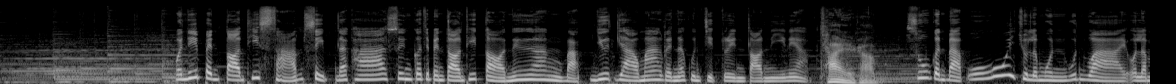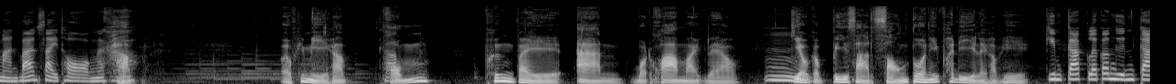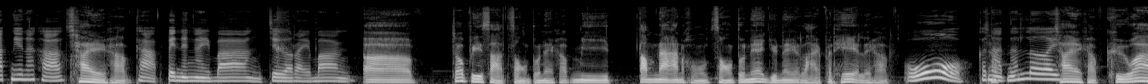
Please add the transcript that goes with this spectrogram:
วันนี้เป็นตอนที่ 30 นะคะ ซึ่งก็จะเป็นตอนที่ต่อเนื่องแบบยืดยาวมากเลยนะคุณจิตรินตอนนี้เนี่ย ใช่ครับ สู้กันแบบอุ้ยชุลมุนวุ่นวายโอลหมานบ้านไซทองนะครัคะบ เออพี่หมีครับครับ ผมเพิ่งไปอ่านบทความมาอีกแล้วอืมเกี่ยวกับปีศาจสองตัวนี้พอดีเลยครับพี่ กิมกักแล้วก็เงินกักเนี่ยนะคะ ใช่ครับค่ะ เป็นยังไงบ้าง เจออะไรบ้างเอ่อเจ้าปีศาจสองตัวเนี้ครับ มีตำนานของสองตัวเนี้ยอยู่ในหลายประเทศเลยครับ โอ้ ขนาดนั้นเลย ใช่ครับ คือว่า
